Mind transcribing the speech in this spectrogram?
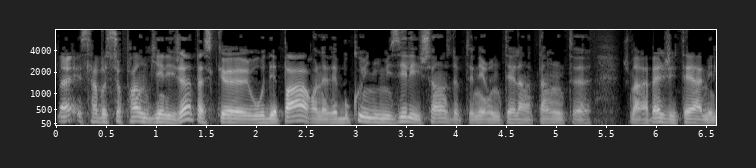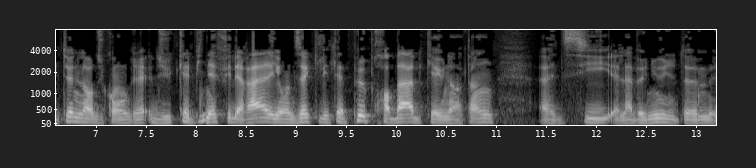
Bien, ça va surprendre bien les gens parce qu'au départ, on avait beaucoup minimisé les chances d'obtenir une telle entente. Euh, je me rappelle, j'étais à Hamilton lors du congrès du cabinet fédéral et on disait qu'il était peu probable qu'il y ait une entente euh, d'ici la venue de M.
